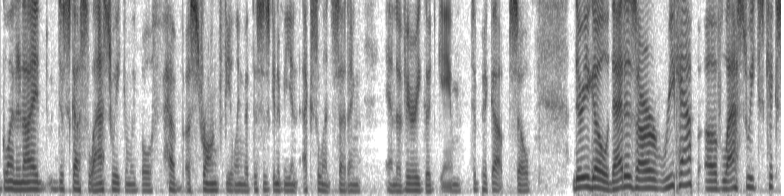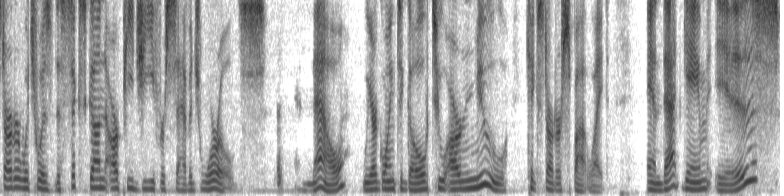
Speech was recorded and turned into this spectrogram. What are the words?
Glenn and I discussed last week, and we both have a strong feeling that this is going to be an excellent setting and a very good game to pick up. So, there you go. That is our recap of last week's Kickstarter, which was the six gun RPG for Savage Worlds. And now we are going to go to our new Kickstarter spotlight and that game is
